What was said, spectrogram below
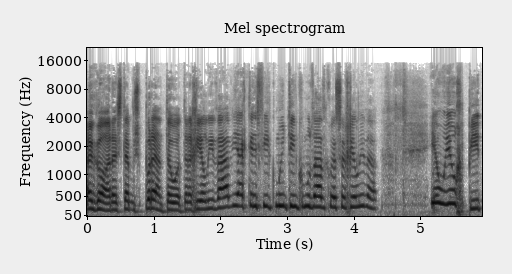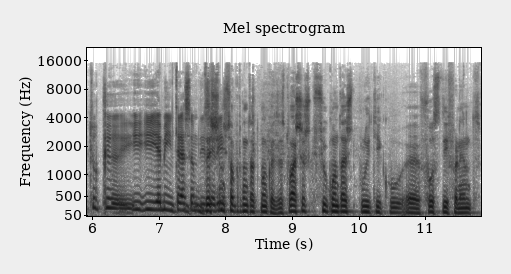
Agora estamos perante a outra realidade e há quem fique muito incomodado com essa realidade. Eu, eu repito que, e, e a mim interessa-me dizer Deixa-me só perguntar-te uma coisa. Tu achas que se o contexto político uh, fosse diferente,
